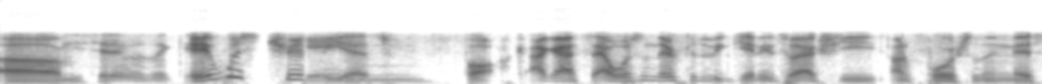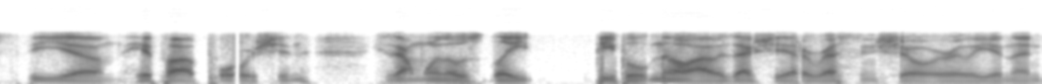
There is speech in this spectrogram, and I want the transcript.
Um, You said it was like. it was trippy as fuck. I got I wasn't there for the beginning, so I actually unfortunately missed the um, hip hop portion because I'm one of those late people. No, I was actually at a wrestling show early and then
